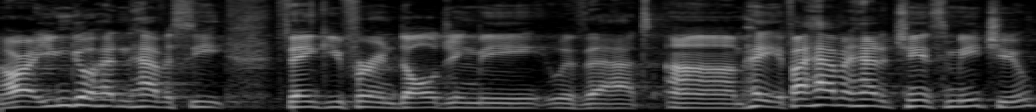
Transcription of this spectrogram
All right, you can go ahead and have a seat. Thank you for indulging me with that. Um, hey, if I haven't had a chance to meet you,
